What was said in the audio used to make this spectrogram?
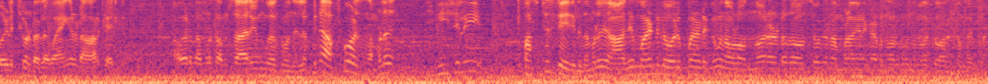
വെളിച്ചമുണ്ടല്ലോ. ഭയങ്കര ഡാർക്ക് ആയിരിക്കും. അവർ നമ്മൾ സംസാരിക്കും കേൾക്കുന്നില്ല പിന്നെ അഫ്കോഴ്സ് നമ്മൾ ഇനീഷ്യലി ഫസ്റ്റ് സ്റ്റേജിൽ നമ്മൾ ആദ്യമായിട്ട് ലോറിപ്പൺ എടുക്കുമ്പോൾ നമ്മൾ ഒന്നോ രണ്ടോ ദിവസമൊക്കെ നമ്മൾ അങ്ങനെ കിടന്നുറങ്ങുമ്പോൾ നമുക്ക് ഉറക്കം പറ്റില്ല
